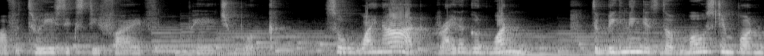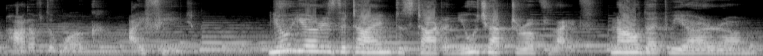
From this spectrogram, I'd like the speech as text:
of a 365 page book. So why not write a good one? The beginning is the most important part of the work, I feel. New Year is the time to start a new chapter of life. Now that we are um,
